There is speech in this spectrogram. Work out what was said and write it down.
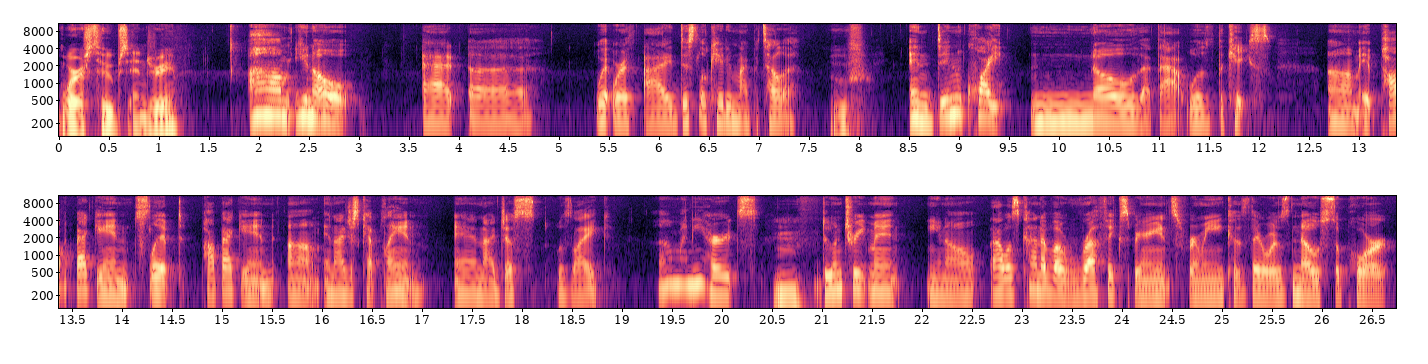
worst hoops injury. Um, you know, at uh Whitworth, I dislocated my patella. Oof. and didn't quite know that that was the case. Um, it popped back in, slipped, popped back in, um, and I just kept playing. And I just was like, "Oh, my knee hurts." Doing treatment, you know, that was kind of a rough experience for me because there was no support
